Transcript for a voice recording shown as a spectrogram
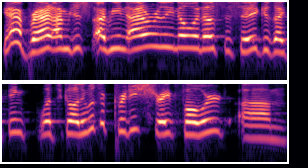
yeah, Brad. I'm just. I mean, I don't really know what else to say because I think what's called. It was a pretty straightforward um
